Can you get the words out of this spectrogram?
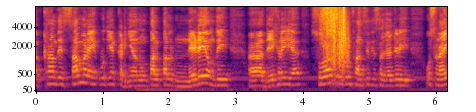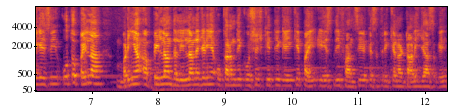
ਅੱਖਾਂ ਦੇ ਸਾਹਮਣੇ ਉਹਦੀਆਂ ਘੜੀਆਂ ਨੂੰ ਪਲ-ਪਲ ਨੇੜੇ ਆਉਂਦੀ ਦੇਖ ਰਹੀ ਹੈ। 16 ਤਰੀਕ ਨੂੰ ਫਾਂਸੀ ਦੀ ਸਜ਼ਾ ਜਿਹੜੀ ਉਹ ਸੁਣਾਈ ਗਈ ਸੀ। ਉਹ ਤੋਂ ਪਹਿਲਾਂ ਬੜੀਆਂ ਅਪੀਲਾਂ, ਦਲੀਲਾਂ ਨੇ ਜਿਹੜੀਆਂ ਉਹ ਕਰਨ ਦੀ ਕੋਸ਼ਿਸ਼ ਕੀਤੀ ਗਈ ਕਿ ਭਾਈ ਇਸ ਦੀ ਫਾਂਸੀ ਕਿਸੇ ਤਰੀਕੇ ਨਾਲ ਟਾਲੀ ਜਾ ਸਕੇ।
